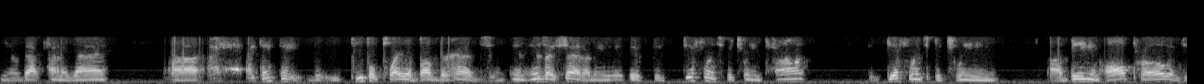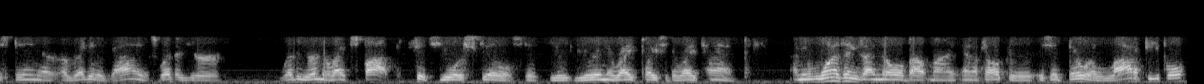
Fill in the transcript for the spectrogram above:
you know that kind of guy, uh, I, I think they, the, people play above their heads. And, and as I said, I mean the, the difference between talent, the difference between uh, being an All Pro and just being a, a regular guy is whether you're whether you're in the right spot that fits your skills, that you're, you're in the right place at the right time. I mean, one of the things I know about my NFL career is that there were a lot of people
